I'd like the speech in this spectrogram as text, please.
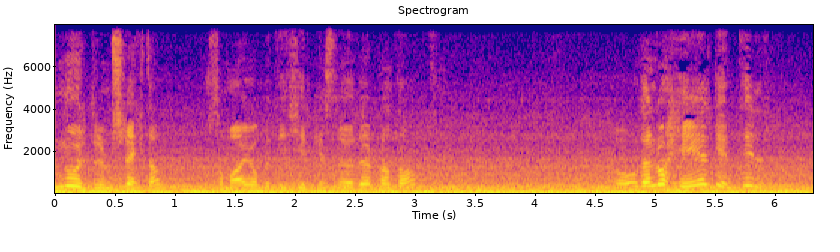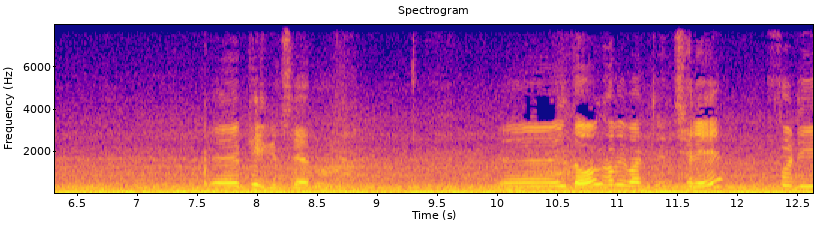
Nordrum-slekta, som har jobbet i Kirkens Nødhjelp annet. Og den lå helt inntil eh, pilegrimsleden. Eh, I dag har vi vært tre, fordi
